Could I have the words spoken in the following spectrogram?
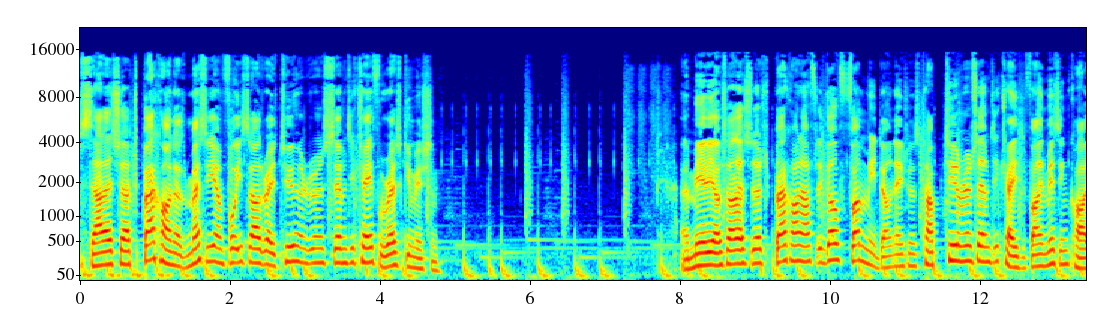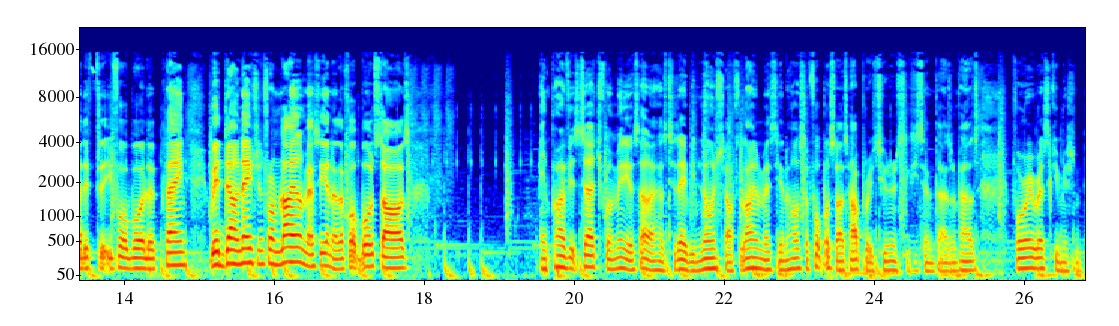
Search back on as Messi and 40 stars raised 270k for rescue mission. Emilio Salas search back on after GoFundMe donations top 270k to find missing Cardiff City footballer plane with donations from Lionel Messi and other football stars. A private search for Emilio Sala has today been launched after Lionel Messi and a host of football stars raise £267,000 for a rescue mission.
